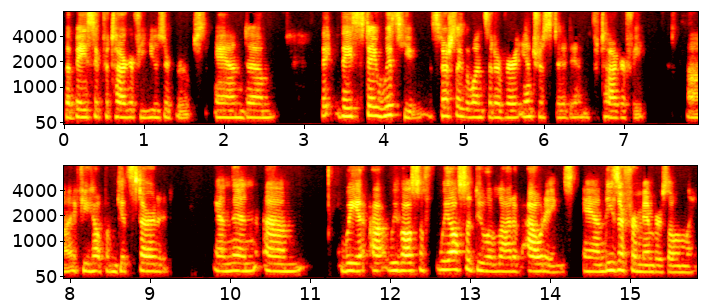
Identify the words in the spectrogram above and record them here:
the basic photography user groups. And um, they, they stay with you, especially the ones that are very interested in photography, uh, if you help them get started. And then um, we, uh, we've also, we also do a lot of outings and these are for members only.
